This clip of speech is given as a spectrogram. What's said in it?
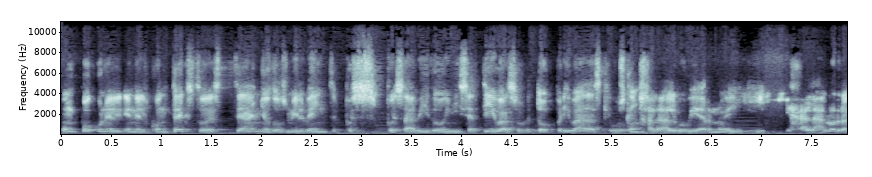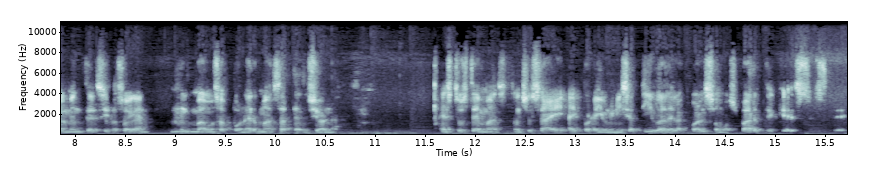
un poco en el, en el, contexto de este año 2020, pues, pues ha habido iniciativas, sobre todo privadas, que buscan jalar al gobierno y, y jalarlo realmente, decirlos, oigan, vamos a poner más atención a estos temas. Entonces hay, hay por ahí una iniciativa de la cual somos parte, que es este,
